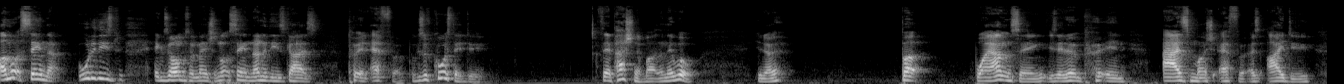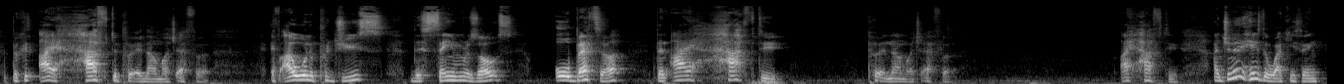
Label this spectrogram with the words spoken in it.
I'm not saying that all of these examples I mentioned, I'm not saying none of these guys put in effort, because of course they do. If they're passionate about it, then they will you know? But what I am saying is they don't put in as much effort as I do because I have to put in that much effort. If I want to produce the same results or better, then I have to put in that much effort. I have to. And you know, here's the wacky thing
